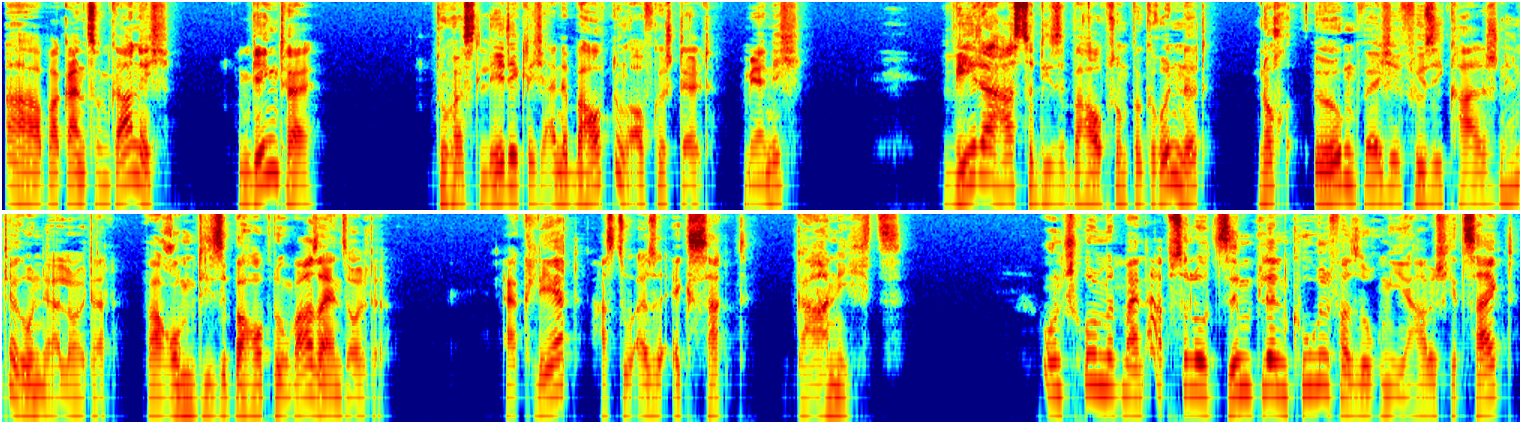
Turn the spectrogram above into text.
Aber ganz und gar nicht. Im Gegenteil. Du hast lediglich eine Behauptung aufgestellt, mehr nicht. Weder hast du diese Behauptung begründet, noch irgendwelche physikalischen Hintergründe erläutert, warum diese Behauptung wahr sein sollte. Erklärt hast du also exakt gar nichts. Und schon mit meinen absolut simplen Kugelversuchen hier habe ich gezeigt,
